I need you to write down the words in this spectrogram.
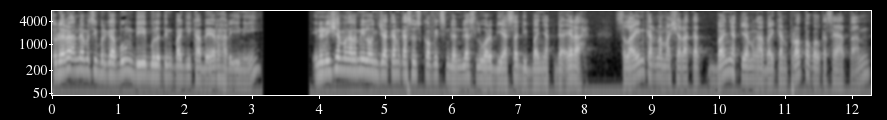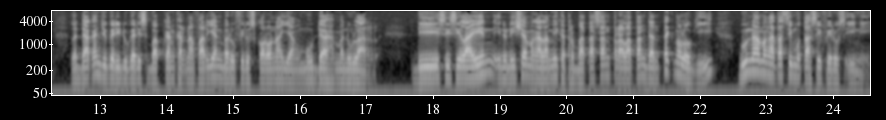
Saudara Anda masih bergabung di Buletin Pagi KBR hari ini. Indonesia mengalami lonjakan kasus COVID-19 luar biasa di banyak daerah. Selain karena masyarakat banyak yang mengabaikan protokol kesehatan, ledakan juga diduga disebabkan karena varian baru virus corona yang mudah menular. Di sisi lain, Indonesia mengalami keterbatasan peralatan dan teknologi guna mengatasi mutasi virus ini.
